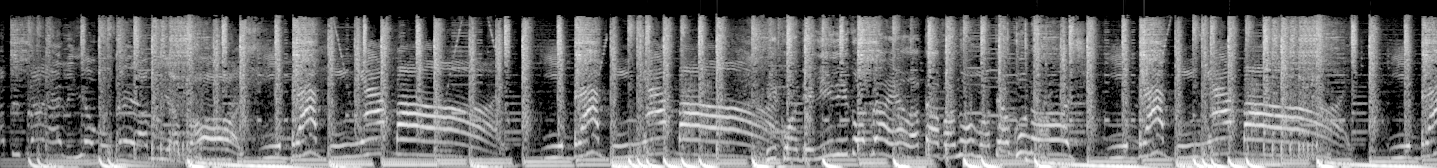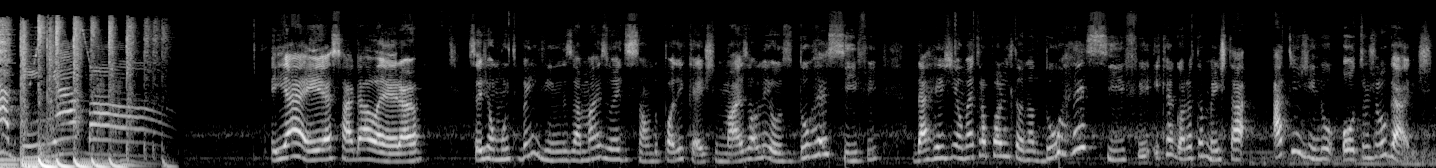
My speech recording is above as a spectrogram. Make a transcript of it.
E bravinha bravinha E quando ele ligou ela, tava no motel com nós. bravinha bravinha. E aí, essa galera, sejam muito bem-vindos a mais uma edição do podcast mais oleoso do Recife, da região metropolitana do Recife e que agora também está atingindo outros lugares.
